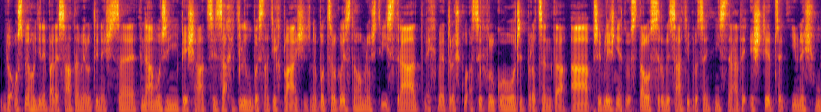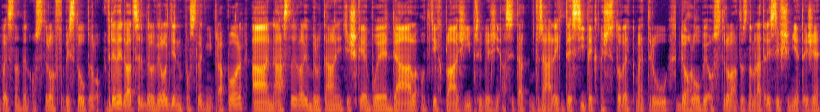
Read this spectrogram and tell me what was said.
do 8 hodiny 50 minuty, než se námořní pěšáci pěšáci zachytili vůbec na těch plážích, nebo celkově z toho množství ztrát, nechme trošku asi chvilku hovořit procenta a přibližně to stalo 70% ztráty ještě předtím, než vůbec na ten ostrov vystoupilo. V 9.20 byl vyloděn poslední prapor a následovaly brutálně těžké boje dál od těch pláží, přibližně asi tak v řádech desítek až stovek metrů do hlouby ostrova. To znamená, tady si všimněte, že,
